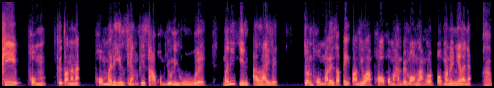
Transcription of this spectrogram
พี่ผมคือตอนนั้นอะ ผมไม่ได้ยินเสียงพี่สาวผมอยู่ในหูเลย ไม่ได้ยินอะไรเลย จนผมไม่ได้สติตอนที่ว่าพอผมหันไปมองหลังรถปุ๊บมันไม่มีอะไรเนี่ยครับ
